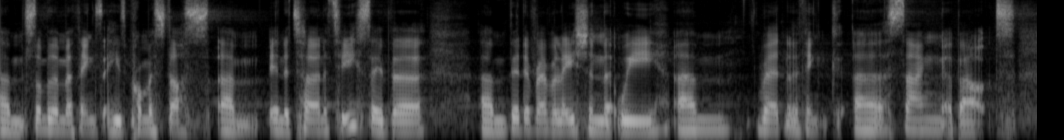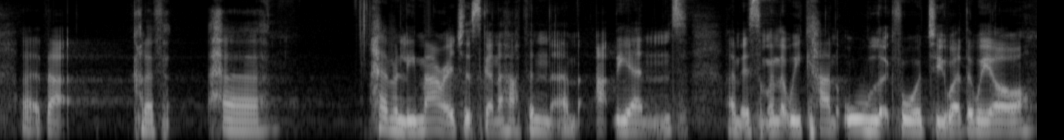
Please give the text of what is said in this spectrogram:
Um, some of them are things that he's promised us um, in eternity. So the um, bit of revelation that we um, read and I think uh, sang about uh, that kind of uh, heavenly marriage that's going to happen um, at the end um, is something that we can all look forward to, whether we are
